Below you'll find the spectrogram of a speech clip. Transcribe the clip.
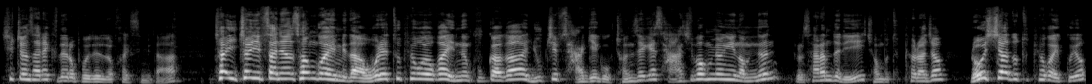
실전 사례 그대로 보여드리도록 하겠습니다. 자, 2024년 선거해입니다. 올해 투표가 있는 국가가 64개국, 전 세계 40억 명이 넘는 그런 사람들이 전부 투표를 하죠. 러시아도 투표가 있고요.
